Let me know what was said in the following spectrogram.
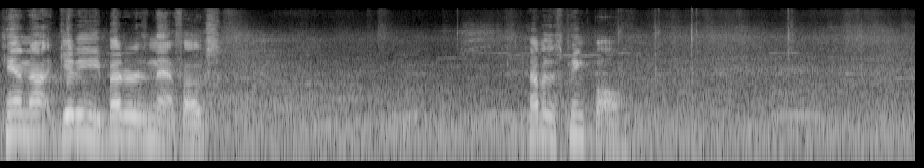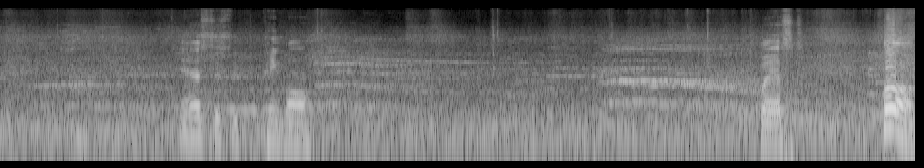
Cannot get any better than that, folks. How about this pink ball? Yeah, it's just a pink ball. Twist. Boom.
